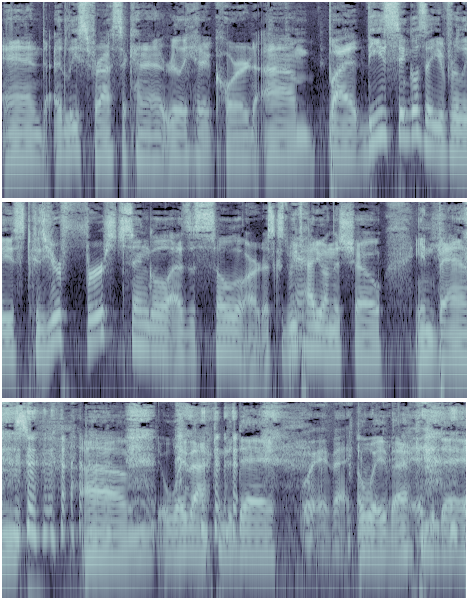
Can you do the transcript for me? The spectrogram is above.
and at least for us, it kind of really hit a chord. Um, but these singles that you've released, because your first single as a solo artist, because we've Yeah. had you on this show in bands um, way back in the day, Way back. way back in the day,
